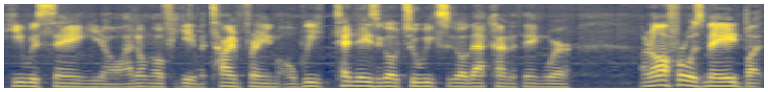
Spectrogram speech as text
he was saying, you know, I don't know if he gave a time frame, a week, 10 days ago, two weeks ago, that kind of thing, where an offer was made, but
